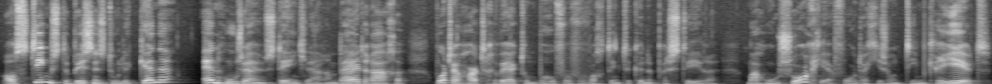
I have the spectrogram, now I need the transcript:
Als teams de businessdoelen kennen en hoe zij hun steentje daaraan bijdragen, wordt er hard gewerkt om boven verwachting te kunnen presteren. Maar hoe zorg je ervoor dat je zo'n team creëert?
